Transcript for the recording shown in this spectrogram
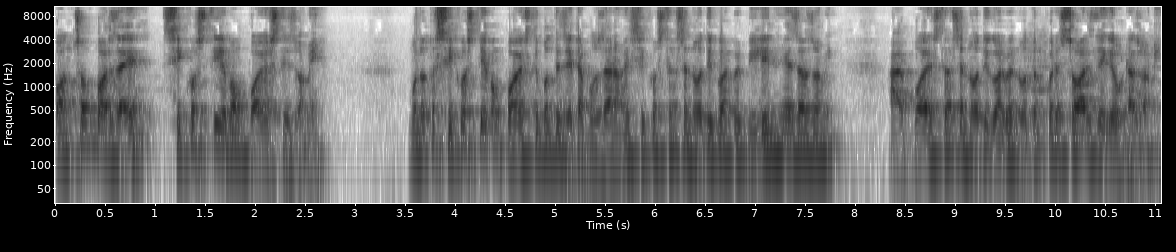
পঞ্চম পর্যায়ে সিকস্তি এবং পয়স্তি জমি। মূলত সিকস্তি এবং পয়স্তি বলতে যেটা বোঝানো হয় সিকস্তি হচ্ছে নদীগর্ভে বিলীন হয়ে যাওয়া জমি, আর পয়স্তি হচ্ছে নদীগর্ভে নতুন করে সোয়ার জেগে ওঠা জমি।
